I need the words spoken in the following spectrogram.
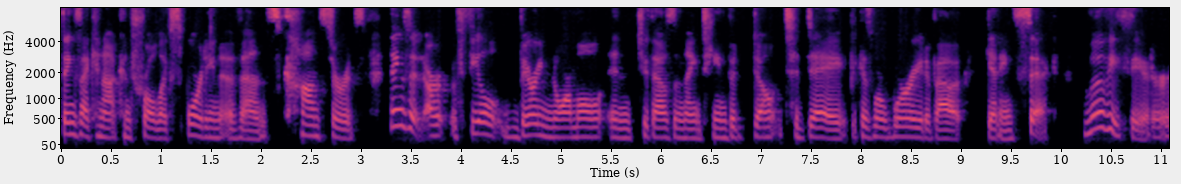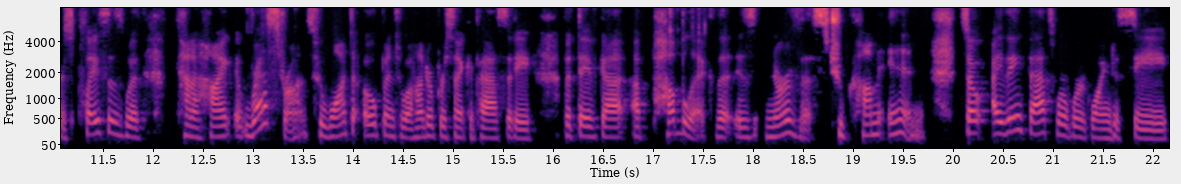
things i cannot control like sporting events concerts things that are feel very normal in 2019 but don't today because we're worried about getting sick movie theaters, places with kind of high restaurants who want to open to 100% capacity, but they've got a public that is nervous to come in. So I think that's where we're going to see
